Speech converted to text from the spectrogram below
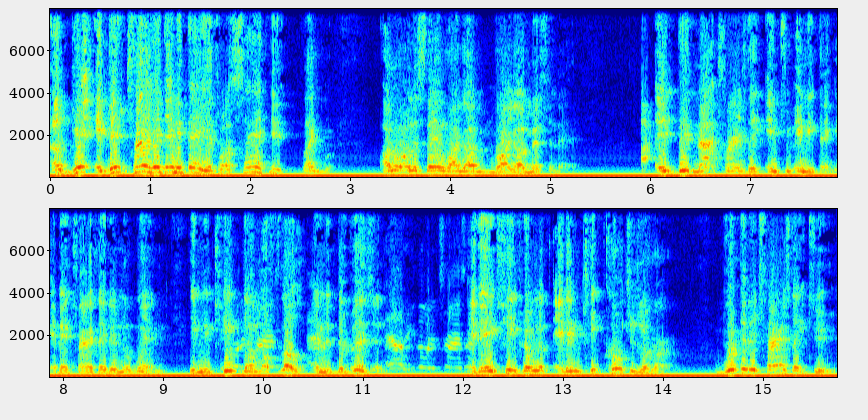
Again, it didn't translate to anything. That's what I said. Like, I don't understand why y'all why y'all missing that. I- It did not translate into anything. It didn't translate into win. It didn't keep them afloat in the division. You know it It didn't keep him. It didn't keep coaches around. What did it translate to?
